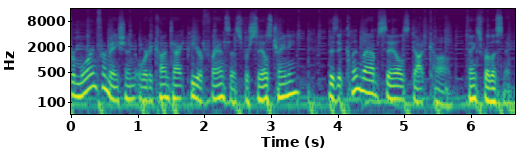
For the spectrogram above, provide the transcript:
For more information or to contact Peter Francis for sales training, visit clinlabsales.com. Thanks for listening.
